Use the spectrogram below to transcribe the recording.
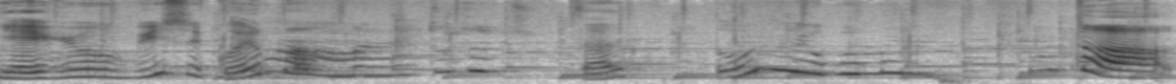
Я люблю, коли мама мене дуже так. Дуже любить мене. Ну, Так.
